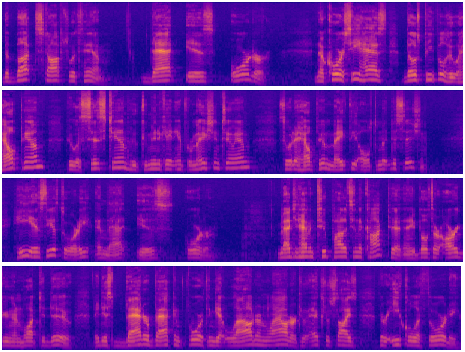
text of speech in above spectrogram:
the buck stops with him. That is order. And of course, he has those people who help him, who assist him, who communicate information to him, so to help him make the ultimate decision. He is the authority, and that is order. Imagine having two pilots in the cockpit and they both are arguing on what to do. They just batter back and forth and get louder and louder to exercise their equal authority.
